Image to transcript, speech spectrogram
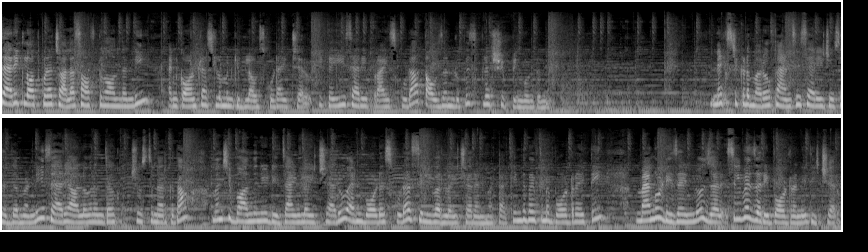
శారీ క్లాత్ కూడా చాలా సాఫ్ట్గా ఉందండి. అండ్ కాంట్రాస్ట్లో మనకి బ్లౌజ్ కూడా ఇచ్చారు. ఇక ఈ శారీ ప్రైస్ కూడా థౌజండ్ రూపీస్ ప్లస్ షిప్పింగ్ ఉంటుంది. నెక్స్ట్ ఇక్కడ మరో ఫ్యాన్సీ శారీ చూసేద్దామండి. శారీ ఆల్ ఓవర్ అంతా చూస్తున్నారు కదా. మంచి బాందిని డిజైన్లో ఇచ్చారు. అండ్ బార్డర్స్ కూడా సిల్వర్లో ఇచ్చారనమాట కింద వైపున బార్డర్ అయితే మ్యాంగో డిజైన్లో జరి సిల్వర్ జరీ బార్డర్ అనేది ఇచ్చారు.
